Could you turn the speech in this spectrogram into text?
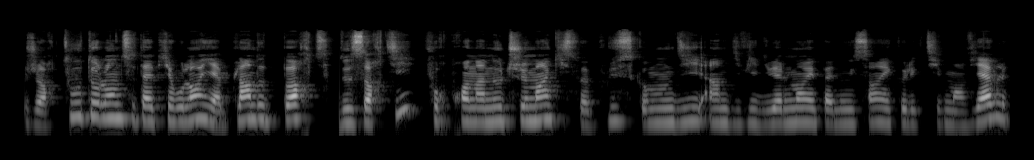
genre tout au long de ce tapis roulant il y a plein d'autres portes de sortie pour prendre un autre chemin qui soit plus comme on dit individuellement épanouissant et collectivement viable.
